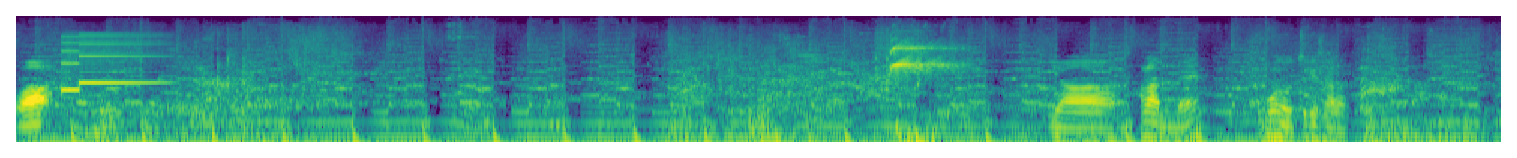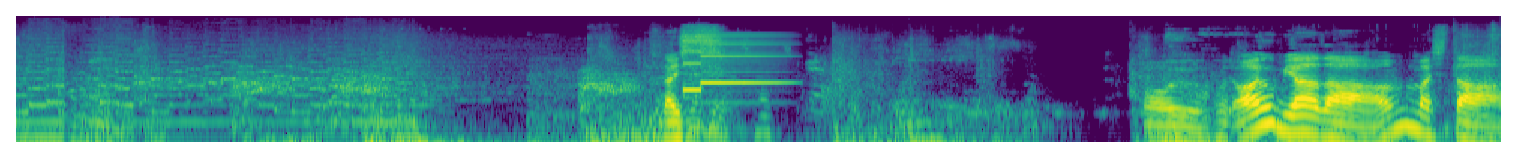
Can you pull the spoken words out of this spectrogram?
와. 야 살았네. 그건 어떻게 살았대? 나이스. 어유, 아유 미안하다. 음 맛있다.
